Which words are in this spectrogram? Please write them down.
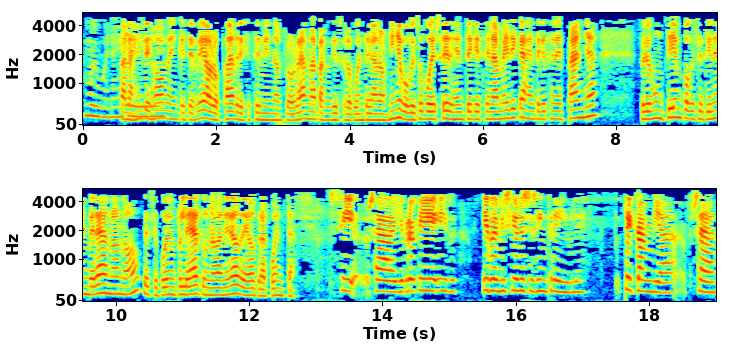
Muy buena. Para la gente joven que te vea o los padres que estén viendo el programa para que se lo cuenten a los niños, porque esto puede ser gente que esté en América, gente que esté en España, pero es un tiempo que se tiene en verano, ¿no? Que se puede emplear de una manera o de otra cuenta. Sí, o sea, yo creo que ir, ir de misiones es increíble. Te cambia, o sea,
